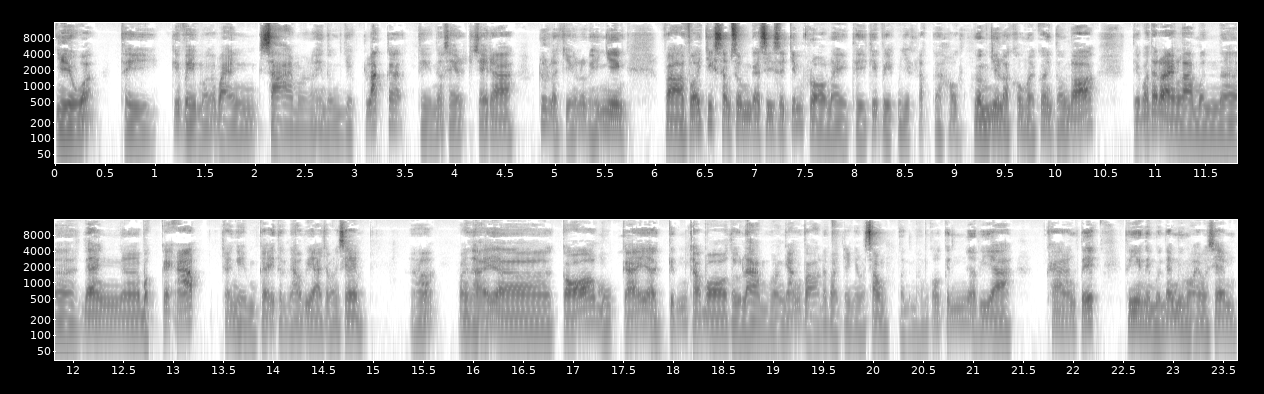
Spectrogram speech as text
nhiều á thì cái việc mà các bạn xài mà nó hiện tượng giật lắc á, thì nó sẽ xảy ra rất là chuyện rất là hiển nhiên. Và với chiếc Samsung Galaxy C9 Pro này thì cái việc mà giật lắc là gần như là không hề có hiện tượng đó. Thì bạn thấy rằng là mình à, đang à, bật cái app trải nghiệm cái thực não VR cho bạn xem. Đó bạn thể uh, có một cái kính carbon tự làm bạn gắn vào để bạn chơi game xong. Mình không có kính VR khá đáng tiếc. Tuy nhiên thì mình đang minh họa cho xem.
